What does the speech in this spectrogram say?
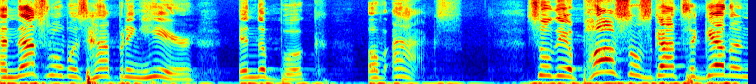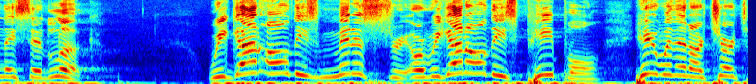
And that's what was happening here in the book of Acts. So the apostles got together and they said, Look, we got all these ministry or we got all these people here within our church.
